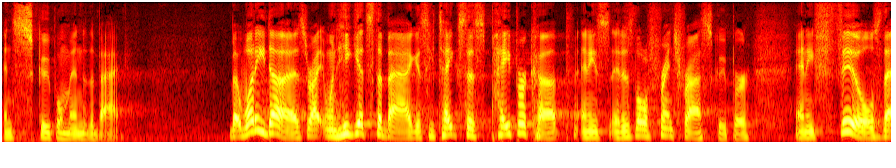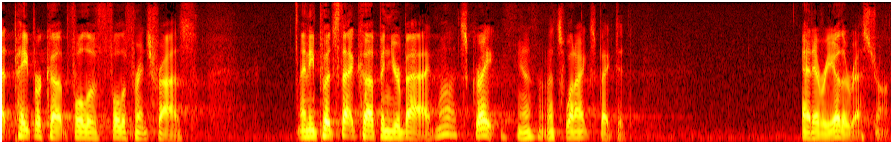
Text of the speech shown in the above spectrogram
and scoop them into the bag. But what he does, right, when he gets the bag, is he takes this paper cup and he's at his little French fry scooper, and he fills that paper cup full of, full of French fries. And he puts that cup in your bag. Well, that's great. You know, that's what I expected at every other restaurant.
